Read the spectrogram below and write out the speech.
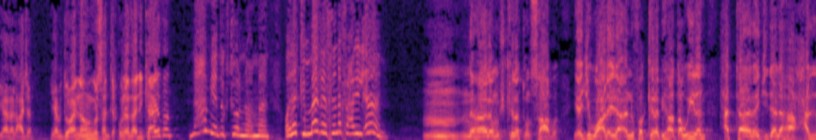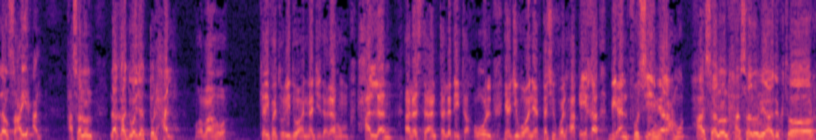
يا للعجب يبدو أنهم يصدقون ذلك أيضا. نعم يا دكتور نعمان. ولكن ماذا سنفعل الآن؟ مم إنها لمشكلة صعبة. يجب علينا أن نفكر بها طويلا حتى نجد لها حلا صحيحا. حسن لقد وجدت الحل. وما هو؟ كيف تريد أن نجد لهم حلا؟ ألست أنت الذي تقول يجب أن يكتشفوا الحقيقة بأنفسهم يا رحمون حسن حسن يا دكتور.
